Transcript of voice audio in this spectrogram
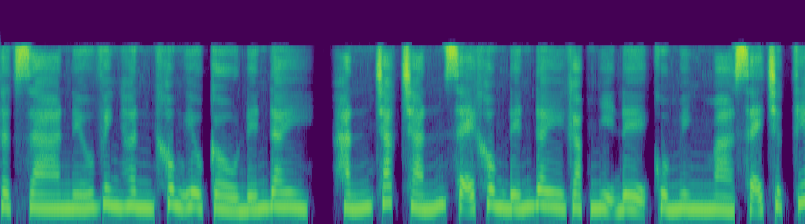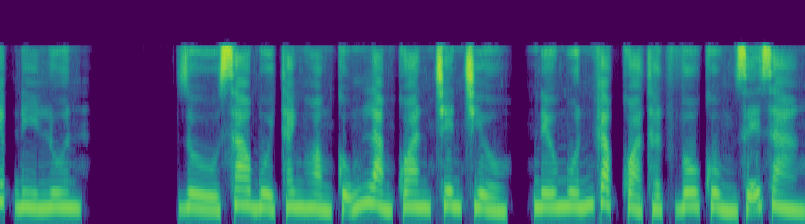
Thật ra nếu Vinh Hân không yêu cầu đến đây, hắn chắc chắn sẽ không đến đây gặp nhị đệ của mình mà sẽ trực tiếp đi luôn. Dù sao Bùi Thanh Hoàng cũng làm quan trên triều, nếu muốn gặp quả thật vô cùng dễ dàng.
